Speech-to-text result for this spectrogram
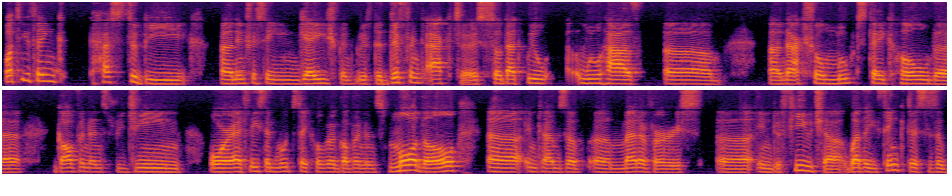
what do you think has to be an interesting engagement with the different actors so that we'll we'll have um, an actual multi-stakeholder governance regime or at least a multi-stakeholder governance model uh, in terms of uh, metaverse uh, in the future, whether you think this is a,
